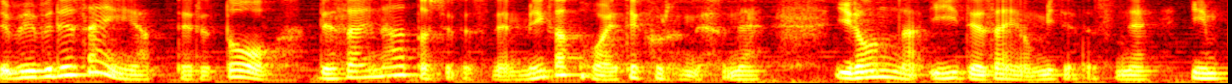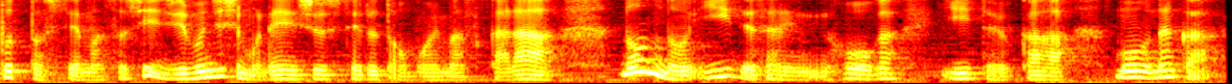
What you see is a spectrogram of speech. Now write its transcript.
で、ウェブデザインやってると、デザイナーとしてですね、目が超えてくるんですね。いろんないいデザインを見てですね、インプットしてますし、自分自身も練習してると思いますから、どんどんいいデザインの方がいいというか、もうなんか、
